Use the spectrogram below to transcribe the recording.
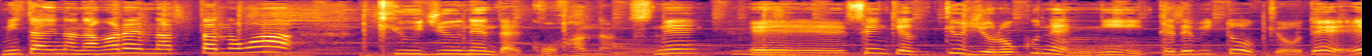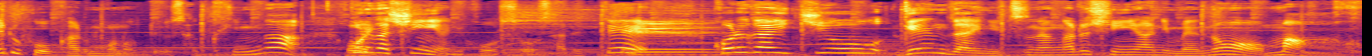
みたいな流れになったのは90年代後半なんですね、うん。えー1996年にテレビ東京で「エルフを狩る者」という作品がこれが深夜に放送されて、へー。これが一応現在につながる新アニメのまあ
